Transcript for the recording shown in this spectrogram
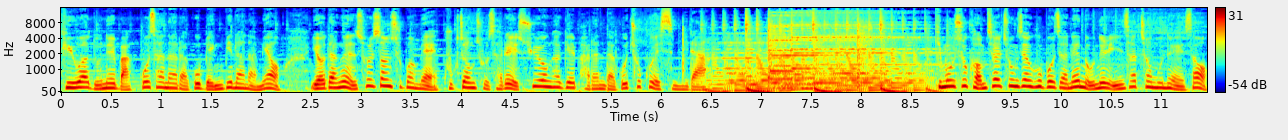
귀와 눈을 막고 사나라고 맹비난하며 여당은 솔선수범해 국정조사를 수용하길 바란다고 촉구했습니다. 김호수 검찰총장 후보자는 오늘 인사청문회에서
